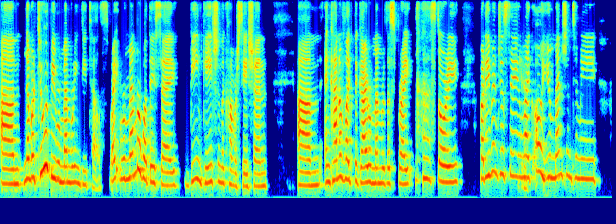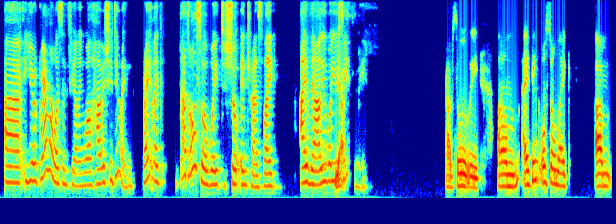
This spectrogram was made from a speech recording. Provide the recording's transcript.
Um, number two would be remembering details, right? Remember what they say, be engaged in the conversation, um, and kind of like the guy remember the sprite story, but even just saying like, "Oh, you mentioned to me uh, your grandma wasn't feeling well. How is she doing?" Right? Like that's also a way to show interest. Like, I value what you Yes, say to me. absolutely. Um, I think also like um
